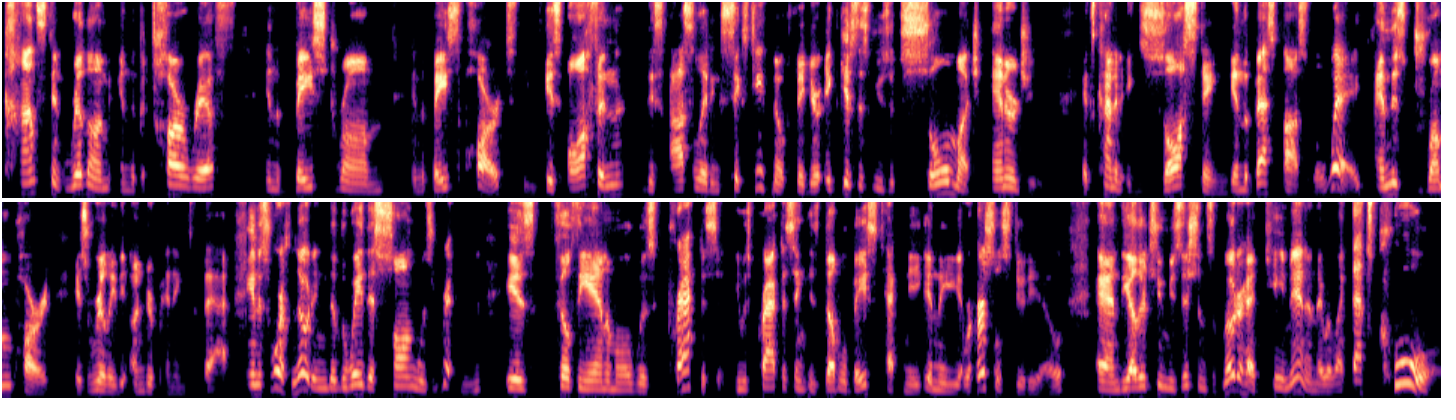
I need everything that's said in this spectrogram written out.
constant rhythm in the guitar riff, in the bass drum, in the bass part is often this oscillating 16th note figure, it gives this music so much energy it's kind of exhausting in the best possible way. And this drum part is really the underpinning to that. And it's worth noting that the way this song was written is Filthy Animal was practicing. He was practicing his double bass technique in the rehearsal studio. And the other two musicians of Motorhead came in and they were like, that's cool.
